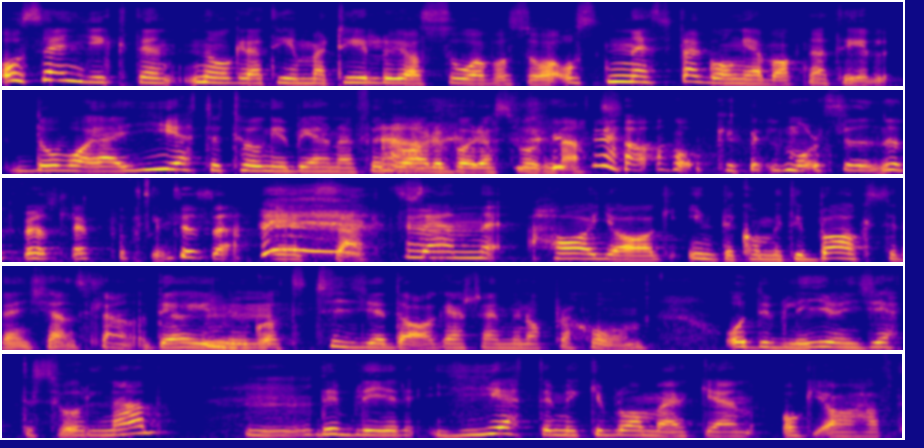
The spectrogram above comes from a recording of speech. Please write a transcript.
Och sen gick det några timmar till och jag sov och så. Och nästa gång jag vaknade till, då var jag jättetung i benen för då har det börjat svullnat. Ja, och morfinet börjar släppa tänkte jag säga. Exakt. Sen har jag inte kommit tillbaka till den känslan. Det har ju Mm. nu gått tio dagar sedan min operation. Och det blir ju en jättesvullnad. Mm. Det blir jättemycket blåmärken och jag har haft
